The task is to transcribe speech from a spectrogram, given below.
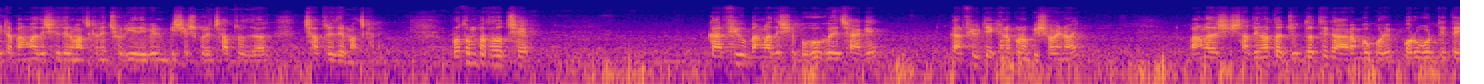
এটা বাংলাদেশিদের মাঝখানে ছড়িয়ে দিবেন, বিশেষ করে ছাত্রদের ছাত্রীদের মাঝখানে। প্রথম কথা হচ্ছে, কারফিউ বাংলাদেশে বহু হয়েছে আগে। কারফিউটি এখানে কোনো বিষয় নয়। বাংলাদেশের স্বাধীনতা যুদ্ধ থেকে আরম্ভ করে পরবর্তীতে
